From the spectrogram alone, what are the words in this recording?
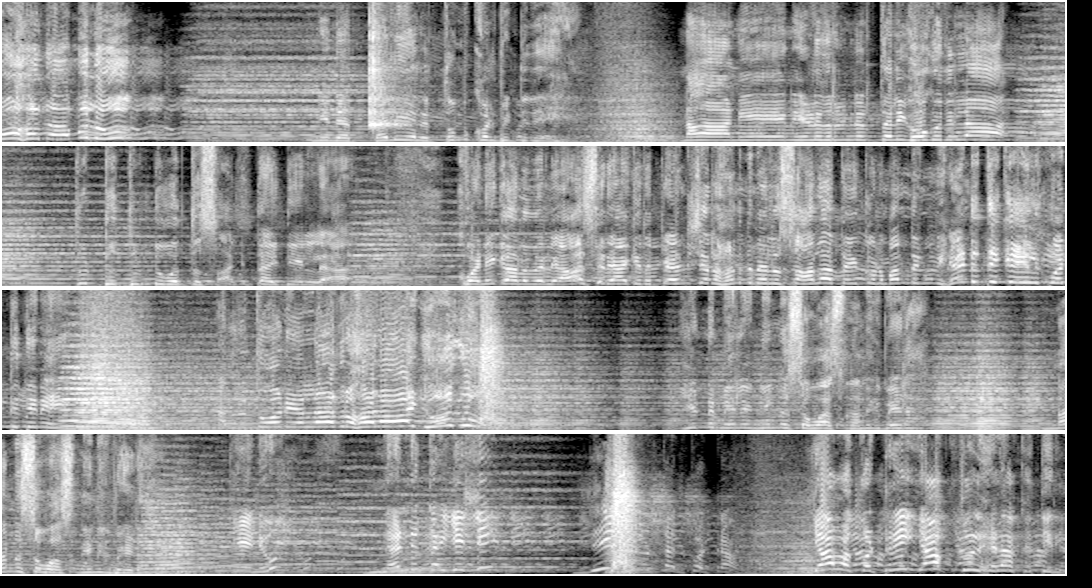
ಮೋಹದ ಅಮಲು ನಿನ್ನ ತಲೆಯಲ್ಲಿ ತುಂಬಿಕೊಂಡು ಬಿಟ್ಟಿದೆ ನಾನೇನು ಹೇಳಿದ್ರು ನಿನ್ನ ತಲೆಗೆ ಹೋಗುದಿಲ್ಲ. ದುಡ್ಡು ದುಡ್ಡು ಅಂತೂ ಸಾಗ್ತಾ ಇದೆಯಿಲ್ಲ ಕೊನೆಗಾಲದಲ್ಲಿ ಆಸರೆ ಆಗಿದೆ ಪೆನ್ಷನ್ ಹಣದ ಮೇಲೆ ಸಾಲ ತೆಗೆದುಕೊಂಡು ಬಂದು ನಿನ್ನ ಹೆಂಡತಿ ಕೈಯಲ್ಲಿ ಕೊಟ್ಟಿದ್ದೀನಿ. ಅದ್ರ ತೋಣಿ, ಎಲ್ಲಾದ್ರೂ ಹಾಳಾಗಿ ಹೋಗು. ಇನ್ನು ಮೇಲೆ ನಿನ್ನ ಸವಾಸ ನನಗೆ ಬೇಡ. ನನ್ನ ಸವಾಸ ನಿನಗೆ ಬೇಡ. ಏನು? ನನ್ನ ಕೈಯಲ್ಲಿ ತಂದ್ ಕೊಟ್ರ? ಯಾವ ಕೊಟ್ರಿ? ಯಾಕೆ ಸುಳ್ಳು ಹೇಳಾಕತ್ತೀರಿ?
